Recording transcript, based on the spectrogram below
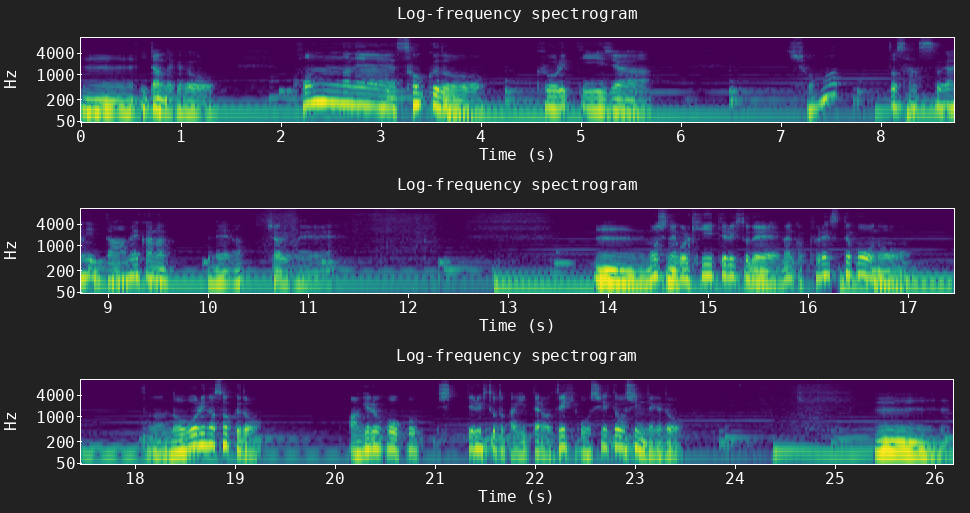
うん、いたんだけど、こんなね、速度、クオリティじゃ、ちょっとさすがにダメかなっってね、なっちゃうよね。うん、もしね、これ聞いてる人で、なんかプレステ4の、その、上りの速度、上げる方法知ってる人とかいたら、ぜひ教えてほしいんだけど、うん、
